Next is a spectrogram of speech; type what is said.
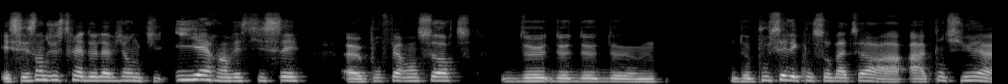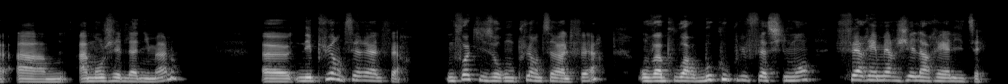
Et ces industriels de la viande qui, hier, investissaient euh, pour faire en sorte de, pousser les consommateurs à, continuer à, manger de l'animal, euh, n'aient plus intérêt à le faire. Une fois qu'ils auront plus intérêt à le faire, on va pouvoir beaucoup plus facilement faire émerger la réalité.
